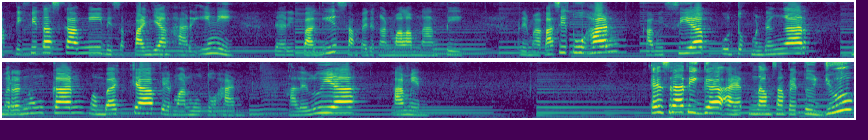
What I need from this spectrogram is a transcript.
aktivitas kami di sepanjang hari ini, dari pagi sampai dengan malam nanti. Terima kasih Tuhan, kami siap untuk mendengar, merenungkan, membaca firman-Mu Tuhan. Haleluya, amin. Ezra 3 ayat 6 sampai 7,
